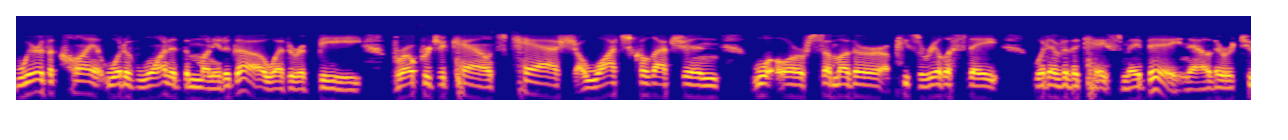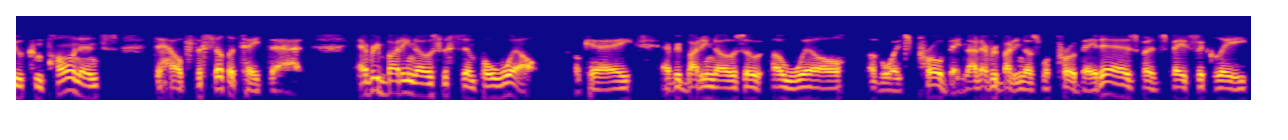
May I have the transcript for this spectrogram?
where the client would have wanted the money to go, whether it be brokerage accounts, cash, a watch collection, or some other piece of real estate, whatever the case may be. Now, there are two components to help facilitate that. Everybody knows the simple will. Okay. Everybody knows a, a will avoids probate. Not everybody knows what probate is, but it's basically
